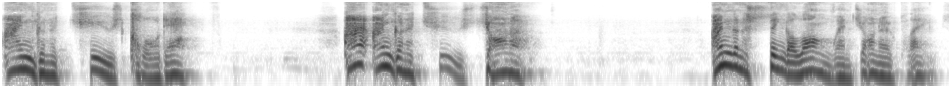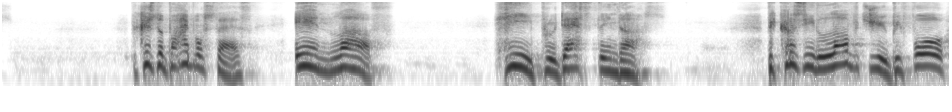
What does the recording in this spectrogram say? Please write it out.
I'm going to choose Claudette. I, am going to choose Jono. I'm going to sing along when Jono plays. Because the Bible says, in love, he predestined us because He loved you before,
